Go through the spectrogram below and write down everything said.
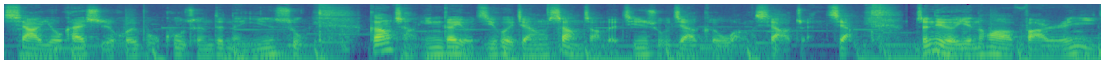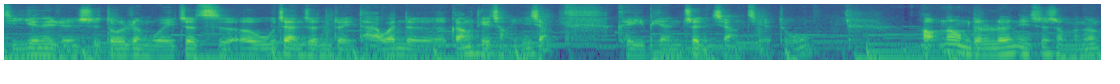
下游开始回补库存等等因素，钢厂应该有机会将上涨的金属价格往下转嫁。整体而言的话，法人以及业内人士都认为这次俄乌战争对台湾的钢铁厂影响可以偏正向解读。好，那我们的 learning 是什么呢？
